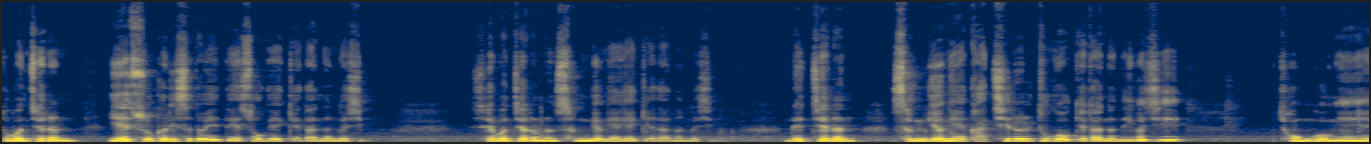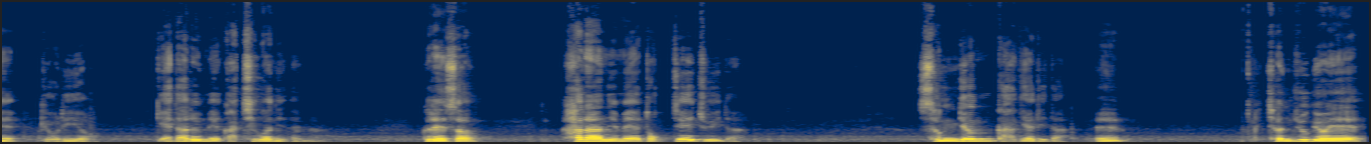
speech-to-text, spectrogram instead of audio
두 번째는 예수 그리스도의 대속에 깨닫는 것이고, 세 번째로는 성령에게 깨닫는 것이고, 넷째는 성경의 가치를 두고 깨닫는 이것이 종공의 교리요, 깨달음의 가치관이다. 그래서 하나님의 독재주의다. 성경 가결이다. 예? 천주교의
